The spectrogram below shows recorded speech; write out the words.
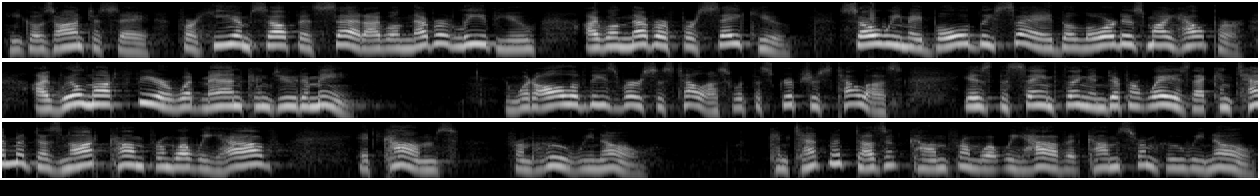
He goes on to say, For he himself has said, I will never leave you, I will never forsake you. So we may boldly say, The Lord is my helper. I will not fear what man can do to me. And what all of these verses tell us, what the scriptures tell us, is the same thing in different ways that contentment does not come from what we have, it comes from who we know. Contentment doesn't come from what we have, it comes from who we know.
